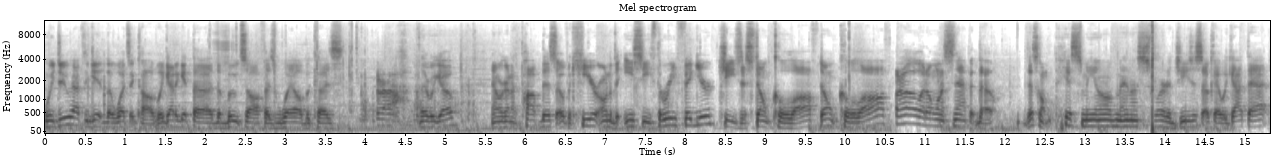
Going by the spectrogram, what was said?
we do have to get the, what's it called? We got to get the, the boots off as well because, ah, there we go. Now we're going to pop this over here onto the EC3 figure. Jesus, don't cool off. Don't cool off. Oh, I don't want to snap it though. That's going to piss me off, man. I swear to Jesus. Okay, we got that.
